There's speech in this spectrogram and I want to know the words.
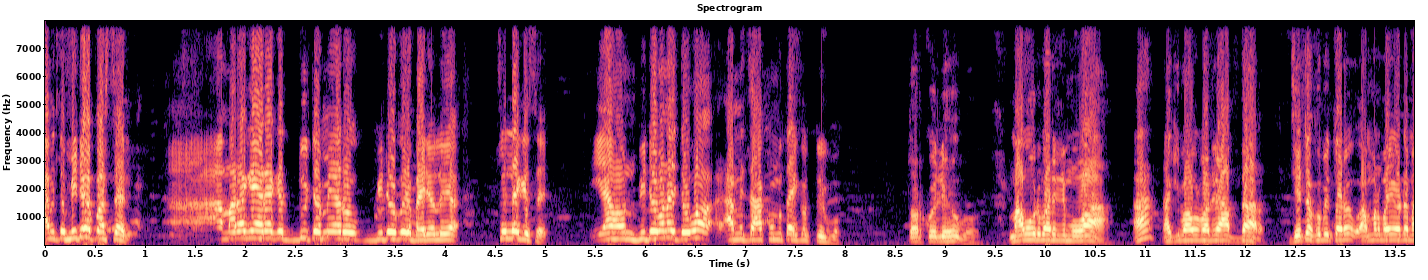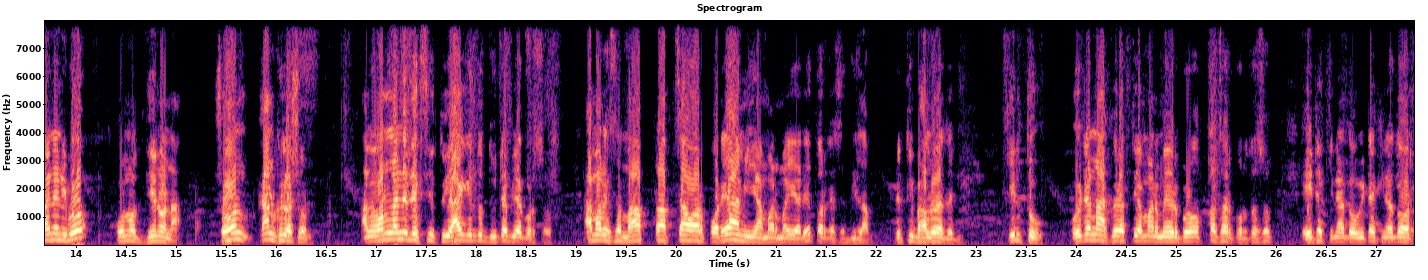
আমি তো মিডিয়া পার্সন আমার আগে এর আগে দুইটা মেয়ে আরও ভিডিও করে বাইরে লইয়া চলে গেছে। এখন ভিডিও বানাইতে হব আমি যা কমো তাই করতে হইব। তোর কইলে হইব মামুর বাড়ির মোয়া হ্যাঁ? নাকি মামুর বাড়ির আবদার? যেটা খুবই তোর আমার মাই ওটা মাইনে নিব কোনো দিনও না। শোন কান খুলে শোন। আমি অনলাইনে দেখছি তুই আগে কিন্তু দুইটা বিয়া করছ। আমার কাছে মাপ টাপ চাওয়ার পরে আমি আমার মাইয়ারে তোর কাছে দিলাম যে তুই ভালো হয়ে যাবি। কিন্তু ওইটা না করে তুই আমার মেয়ের উপর অত্যাচার করতেছ এইটা কিনা দাও ওইটা কিনা দাও ওর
